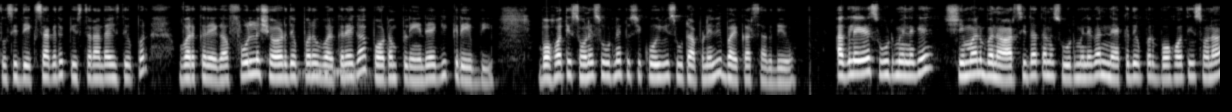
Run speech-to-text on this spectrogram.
ਤੁਸੀਂ ਦੇਖ ਸਕਦੇ ਹੋ ਕਿਸ ਤਰ੍ਹਾਂ ਦਾ ਇਸ ਦੇ ਉੱਪਰ ਵਰਕ ਰਹੇਗਾ। ਫੁੱਲ ਸ਼ਰਟ ਦੇ ਉੱਪਰ ਵਰਕ ਰਹੇਗਾ ਬਾਟਮ ਪਲੇਨ ਰਹੇਗੀ ਕਰੇਵ ਦੀ। ਬਹੁਤ ਹੀ ਸੋਹਣੇ ਸੂਟ ਨੇ, ਤੁਸੀਂ ਕੋਈ ਵੀ ਸੂਟ ਆਪਣੇ ਲਈ ਬਾਈ ਕਰ ਸਕਦੇ ਹੋ। ਅਗਲੇ ਜਿਹੜੇ ਸੂਟ ਮਿਲਣਗੇ, ਸ਼ਿਮਨ ਬਨਾਰਸੀ ਦਾ ਤੁਹਾਨੂੰ ਸੂਟ ਮਿਲੇਗਾ। ਨੈਕ ਦੇ ਉੱਪਰ ਬਹੁਤ ਹੀ ਸੋਹਣਾ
